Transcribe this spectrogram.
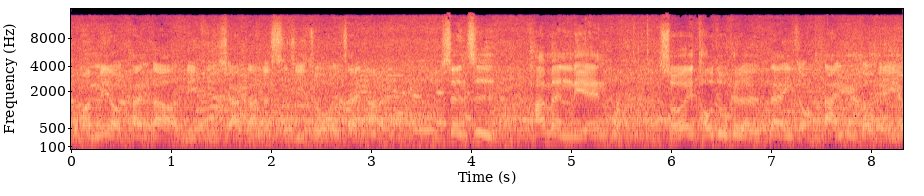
我们没有看到你挺香港的实际作为在哪里，甚至他们连所谓偷渡客的那一种待遇都没有，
